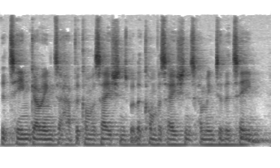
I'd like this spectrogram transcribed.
the team going to have the conversations, but the conversations coming to the team.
